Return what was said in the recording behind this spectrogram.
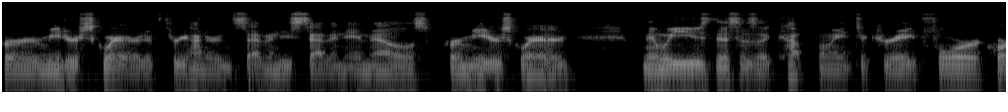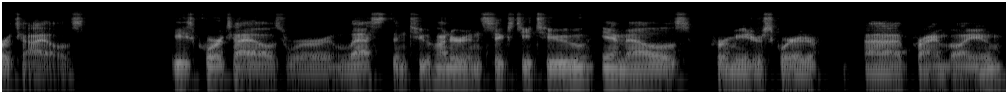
per meter squared of 377 mLs per meter squared. Then we used this as a cut point to create four quartiles. These quartiles were less than 262 mLs per meter squared of uh, prime volume.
